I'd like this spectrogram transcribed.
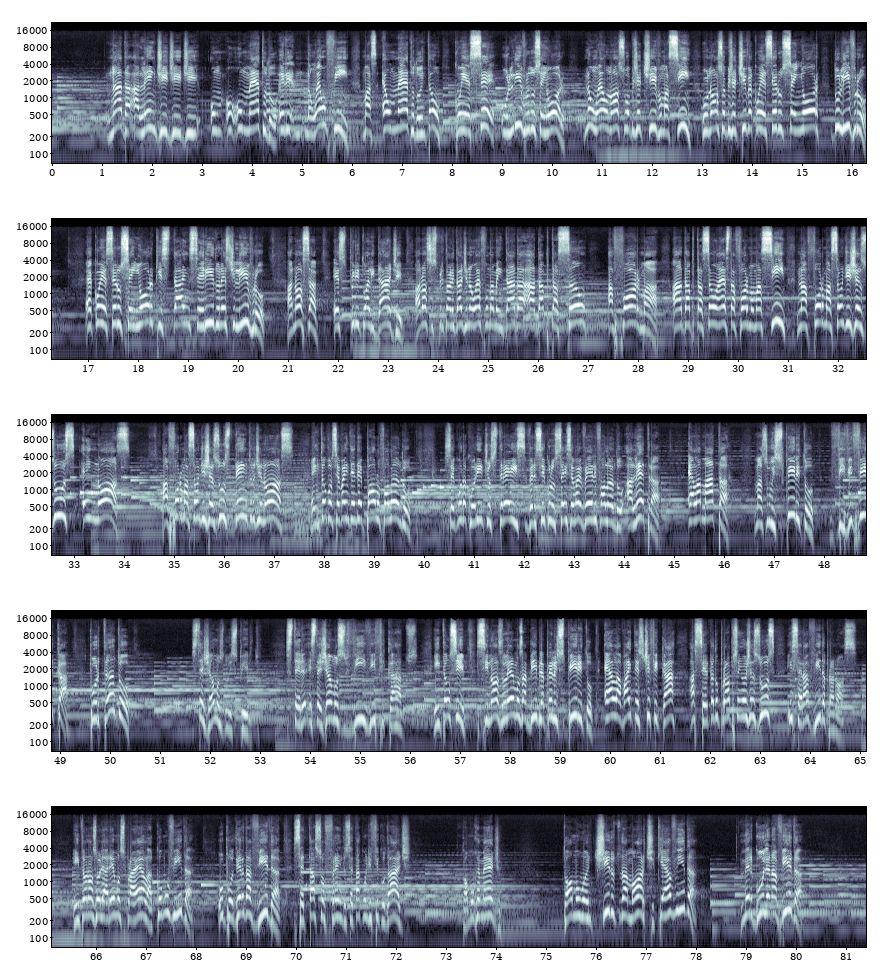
nada além de, de, de um, um, método, ele não é um fim, mas é um método. Então, conhecer o livro do Senhor não é o nosso objetivo, mas sim o nosso objetivo é conhecer o Senhor do livro, é conhecer o Senhor que está inserido neste livro. A nossa espiritualidade, a nossa espiritualidade não é fundamentada a adaptação a forma, a adaptação a esta forma, mas sim na formação de Jesus em nós, a formação de Jesus dentro de nós. Então você vai entender Paulo falando, 2 Coríntios 3, versículo 6, você vai ver ele falando: a letra, ela mata, mas o espírito vivifica. Portanto, estejamos no espírito, estejamos vivificados. Então, se, se nós lermos a Bíblia pelo Espírito, ela vai testificar acerca do próprio Senhor Jesus e será vida para nós. Então, nós olharemos para ela como vida, o poder da vida. Você está sofrendo, você está com dificuldade? Toma o remédio, toma o antídoto da morte, que é a vida. Mergulha na vida,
